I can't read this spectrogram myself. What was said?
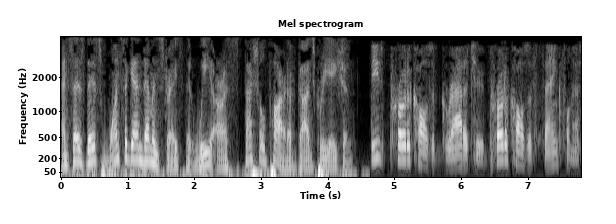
and says this once again demonstrates that we are a special part of God's creation. These protocols of gratitude, protocols of thankfulness,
